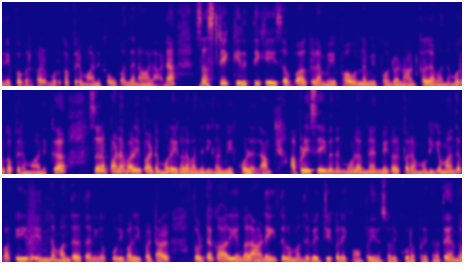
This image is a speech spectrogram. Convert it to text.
நினைப்பவர்கள் முருக முருகப்பெருமானுக்கு உகந்த நாளான சஷ்டி கிருத்திகை செவ்வாய்க்கிழமை பௌர்ணமி போன்ற நாட்களில் வந்து முருகப்பெருமானுக்கு சிறப்பான வழிபாட்டு முறைகளை வந்து நீங்கள் மேற்கொள்ளலாம். அப்படி செய்வதன் மூலம் நன்மைகள் பெற முடியும். அந்த வகையில் எந்த மந்திரத்தை நீங்கள் கூறி வழிபட்டால் தொட்ட காரியங்கள் அனைத்திலும் வந்து வெற்றி கிடைக்கும் அப்படின்னு சொல்லி கூறப்படுகிறது. அந்த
